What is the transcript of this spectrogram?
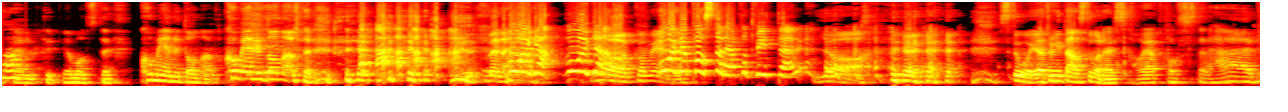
Ja. själv. Typ. Jag måste, kom igen nu Donald, kom igen nu Donald! Men Våga! Våga! Ja, kom igen. Våga posta det här på Twitter! Ja! Stå, jag tror inte han står där, ska jag posta det här?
